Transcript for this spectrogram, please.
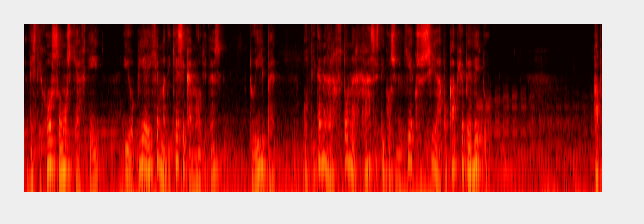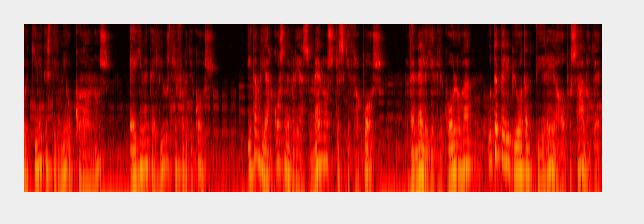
Δυστυχώς όμως και αυτή, η οποία είχε μαντικές ικανότητες, του είπε ότι ήταν γραφτό να χάσει στην κοσμική εξουσία από κάποιο παιδί του. Από εκείνη τη στιγμή ο Κρόνος έγινε τελείως διαφορετικός. Ήταν διαρκώς νευριασμένος και σκυθροπός. Δεν έλεγε γλυκόλογα, ούτε περιποιόταν τυρέα όπως άλλοτε,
